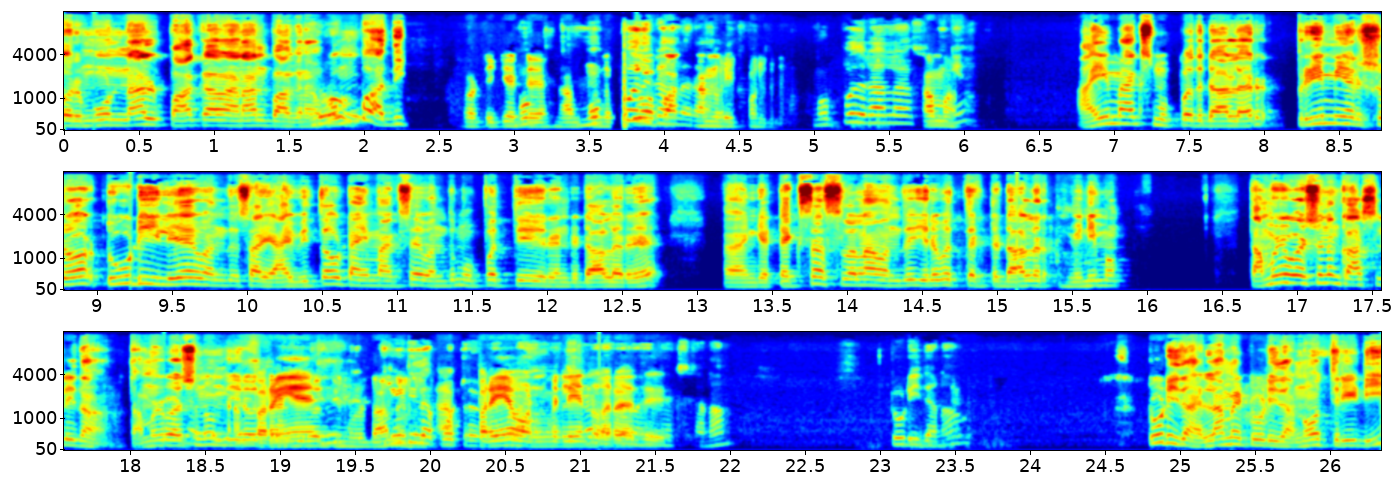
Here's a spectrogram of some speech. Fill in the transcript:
ஒரு மூணு நாள் பார்க்க வேணான்னு பாக்குறேன் ரொம்ப அதிகம் டிக்கெட் முப்பது டாலரா? ஆமா. ஐமேக்ஸ் முப்பது டாலர். ப்ரீமியர் ஷோ டூ டிலேயே வந்து சாரி ஐ வித்தவுட் ஐமேக்ஸே வந்து முப்பத்தி ரெண்டு டாலரு. இங்க டெக்சாஸ்லலாம் வந்து இருபத்தெட்டு டாலர் மினிமம் தமிழ் வெர்ஷனும் காஸ்ட்லி தான். தமிழ் வெர்ஷனும் வந்து இருபத்தி ஒன் மில்லியன் வராது? டூ டி தானா? டூ டி தான் எல்லாமே டூ டி தான். நோ த்ரீ டி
